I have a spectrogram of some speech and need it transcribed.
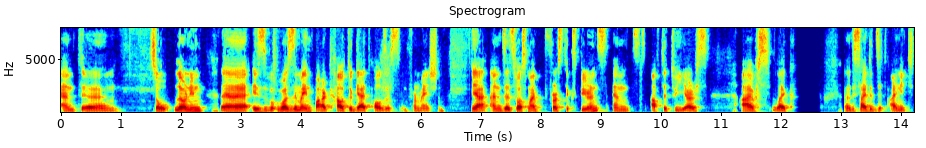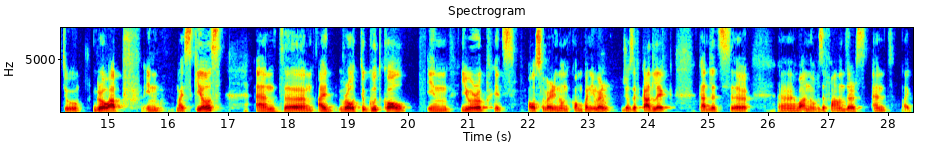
and um, so learning uh, is was the main part how to get all this information. Yeah, and this was my first experience. And after two years, I've like uh, decided that I need to grow up in my skills, and um, I wrote to Good Call in Europe. It's also very known company mm-hmm. where Jozef Kadlec, Kadlec's uh, uh, one of the founders, and like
